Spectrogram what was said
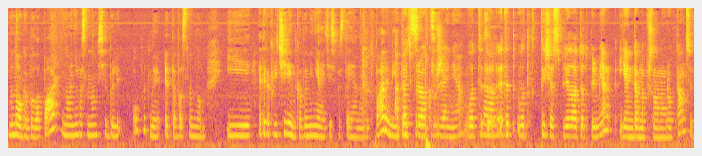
много было пар, но они в основном все были опытные, это в основном. И это как вечеринка, вы меняетесь постоянно вот парами. Опять про окружение. Вот да. этот, вот ты сейчас привела тот пример. Я недавно пошла на урок танцев,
